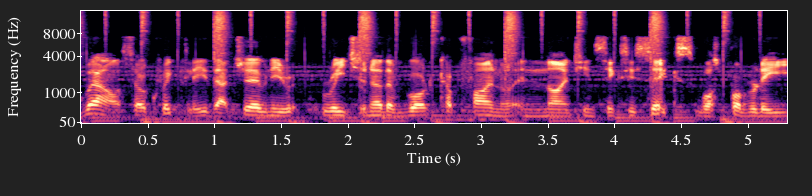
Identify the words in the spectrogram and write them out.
well, so quickly, that Germany reached another World Cup final in 1966 was probably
